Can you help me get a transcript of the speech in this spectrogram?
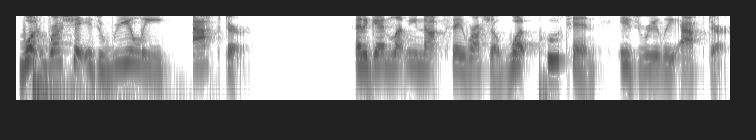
What Russia is really after. And again, let me not say Russia, what Putin is really after.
